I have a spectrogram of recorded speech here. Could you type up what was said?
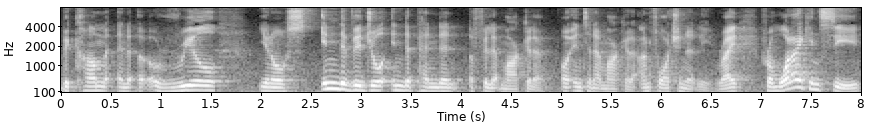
become an, a, a real you know individual independent affiliate marketer or internet marketer unfortunately right? From what i can see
